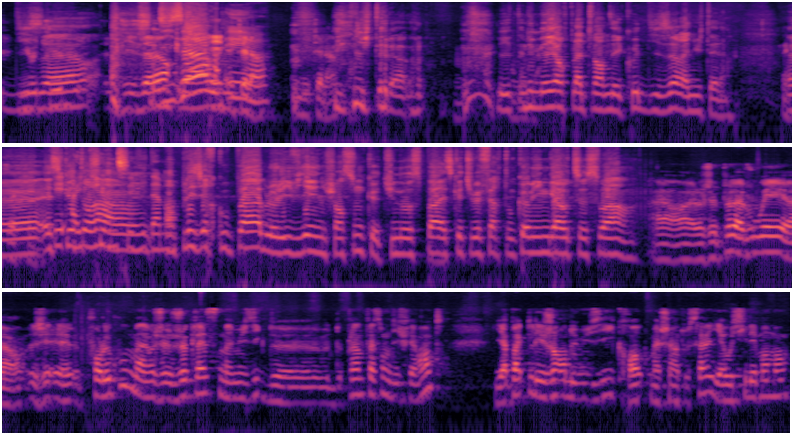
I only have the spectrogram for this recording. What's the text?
Deezer, YouTube, Deezer, Deezer et et, Nutella. Nutella. Nutella. Les, les meilleures plateformes d'écoute, Deezer et Nutella. Euh, Est-ce que tu auras un, évidemment. un plaisir coupable, Olivier, une chanson que tu n'oses pas? Est-ce que tu veux faire ton coming out ce soir? Alors, euh, je peux avouer, alors, euh, pour le coup, ma- je, je classe ma musique de, de plein de façons différentes. Il n'y a pas que les genres de musique, rock, machin, tout ça, il y a aussi les moments.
